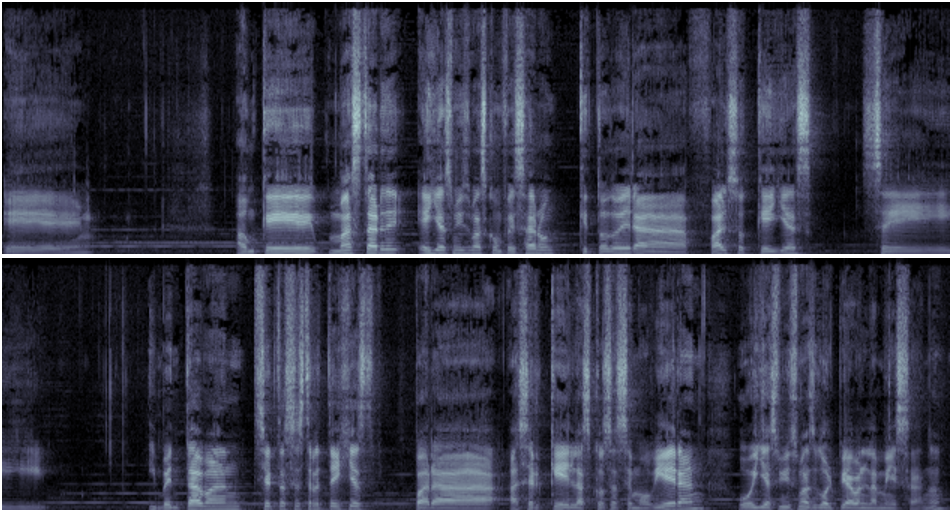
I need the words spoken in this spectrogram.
Eh, aunque más tarde ellas mismas confesaron que todo era falso, que ellas se inventaban ciertas estrategias para hacer que las cosas se movieran o ellas mismas golpeaban la mesa, ¿no?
